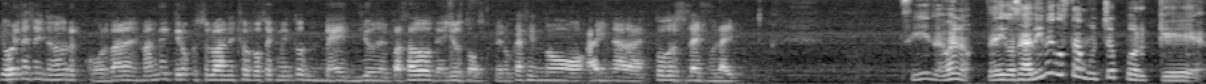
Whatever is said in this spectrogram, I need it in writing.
yo ahorita estoy intentando recordar el manga y creo que solo han hecho dos segmentos medio del pasado de ellos dos, pero casi no hay nada, todo es Life of Life. Sí, bueno, te digo, o sea, a mí me gusta mucho porque,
